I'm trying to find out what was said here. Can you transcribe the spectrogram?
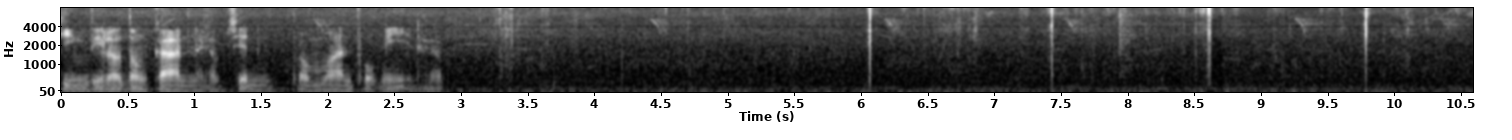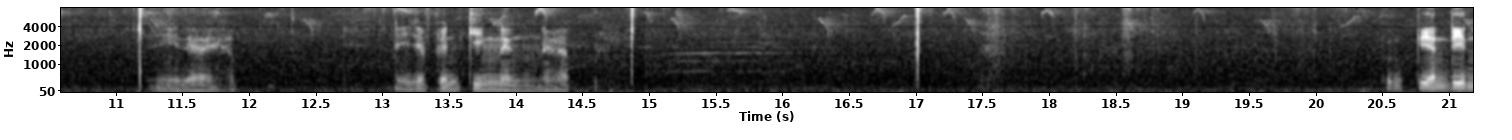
กิ่งที่เราต้องการนะครับ เช่นประมาณพวกนี้นะครับนี่เลยครับ นี่จะเป็นกิ่งหนึ่งนะครับ พิ่งเปลี่ยนดิน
